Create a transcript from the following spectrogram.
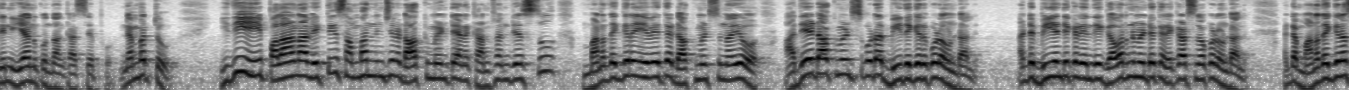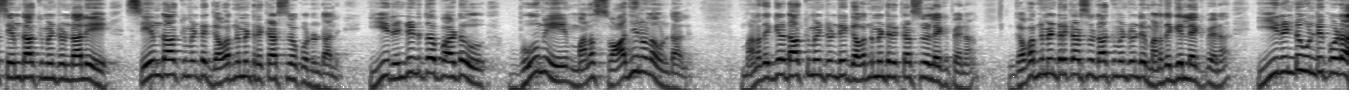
దీన్ని ఏ అనుకుందాం కాసేపు. నెంబర్ టూ ఇది పలానా వ్యక్తికి సంబంధించిన డాక్యుమెంట్ అని కన్ఫర్మ్ చేస్తూ మన దగ్గర ఏవైతే డాక్యుమెంట్స్ ఉన్నాయో అదే డాక్యుమెంట్స్ కూడా బి దగ్గర కూడా ఉండాలి. అంటే బి అంటే ఇక్కడ ఏంది? గవర్నమెంట్ యొక్క రికార్డ్స్లో కూడా ఉండాలి. అంటే మన దగ్గర సేమ్ డాక్యుమెంట్ ఉండాలి సేమ్ డాక్యుమెంట్ గవర్నమెంట్ రికార్డ్స్లో కూడా ఉండాలి. ఈ రెండింటితో పాటు భూమి మన స్వాధీనంలో ఉండాలి. మన దగ్గర డాక్యుమెంట్ ఉండి గవర్నమెంట్ రికార్డ్స్లో లేకపోయినా గవర్నమెంట్ రికార్డ్స్లో డాక్యుమెంట్ ఉండి మన దగ్గర లేకపోయినా ఈ రెండు ఉండి కూడా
